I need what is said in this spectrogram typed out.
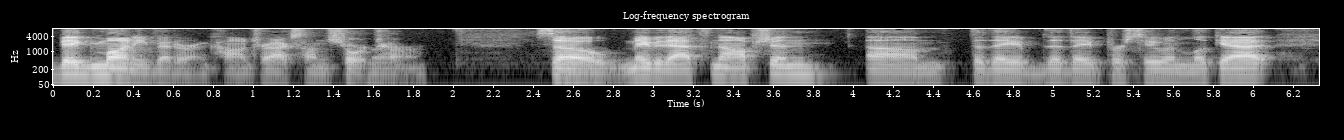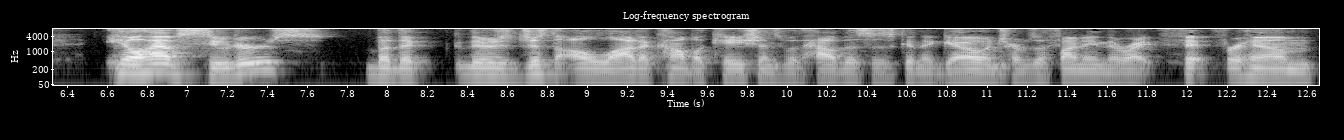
big money veteran contracts on short term. Right. So maybe that's an option um, that they that they pursue and look at. He'll have suitors, but the, there's just a lot of complications with how this is going to go in terms of finding the right fit for him.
